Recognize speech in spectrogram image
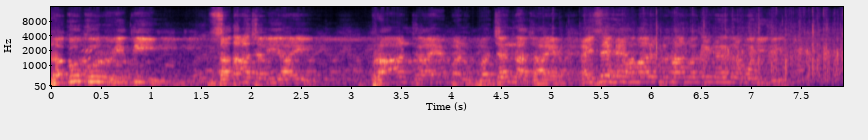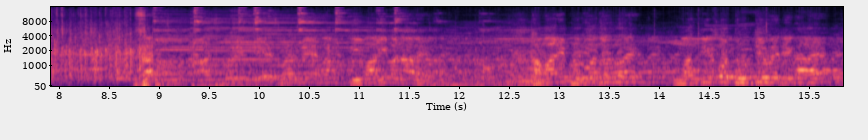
रघुकुल रीति सदा चली आई प्राण जाए पर वचन ना जाए ऐसे हैं हमारे प्रधानमंत्री नरेंद्र मोदी जी सर, आज पूरे देश भर में हम दिवाली मना रहे हैं हमारे पूर्वजों ने मंदिर को टूटते हुए देखा है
